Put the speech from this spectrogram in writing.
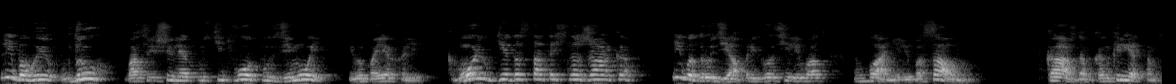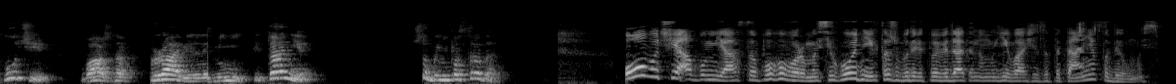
либо вы вдруг вас решили отпустить в отпуск зимой и вы поехали к морю, где достаточно жарко, либо друзья пригласили вас в баню, либо сауну. В каждом конкретном случае важно правильно изменить питание щоб не пострадати. Овочі або м'ясо поговоримо сьогодні. І хто ж буде відповідати на мої ваші запитання? Подивимось.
